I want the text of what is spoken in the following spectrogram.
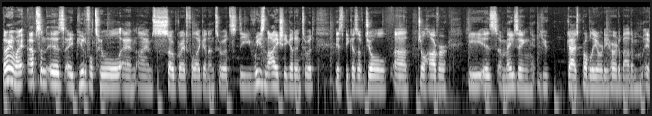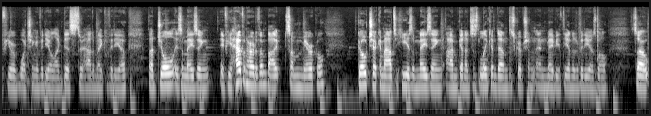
But anyway, EbSynth is a beautiful tool and I am so grateful I got into it. The reason I actually got into it is because of Joel, uh, Joel Haver. He is amazing. You guys probably already heard about him if you're watching a video like this to how to make a video. But Joel is amazing. If you haven't heard of him by some miracle, go check him out. He is amazing. I'm gonna just link him down in the description and maybe at the end of the video as well. So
